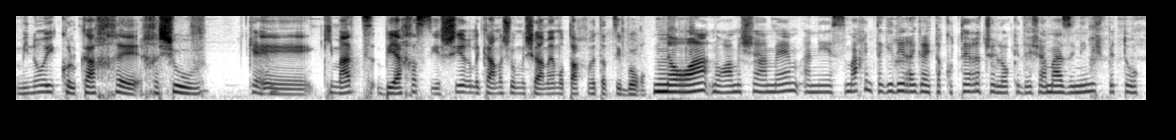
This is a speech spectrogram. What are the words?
מינוי כל כך uh, חשוב, כן. uh, כמעט ביחס ישיר לכמה שהוא משעמם אותך ואת הציבור. נורא, נורא משעמם. אני אשמח אם תגידי רגע את הכותרת שלו, כדי שהמאזינים ישפטו.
